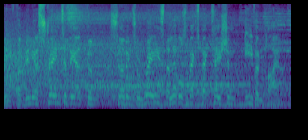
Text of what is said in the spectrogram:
The familiar strains of the anthem serving to raise the levels of expectation even higher.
